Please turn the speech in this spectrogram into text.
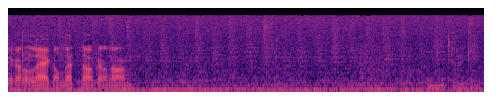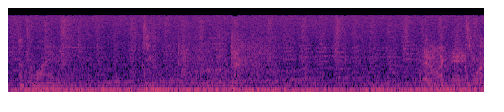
Think I got a lag on that. No, I got an arm. New target acquired. They don't like me anymore.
